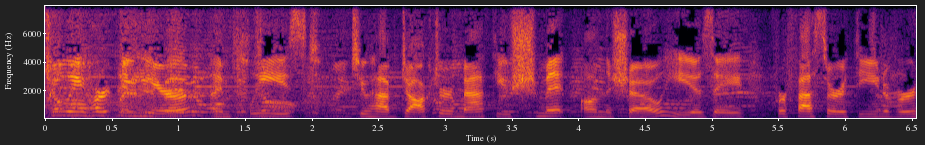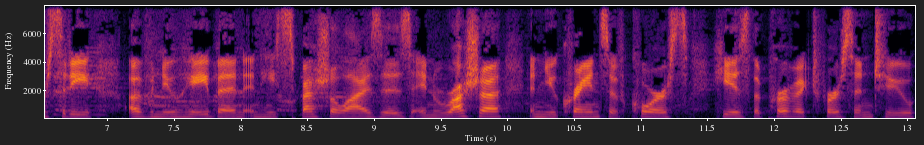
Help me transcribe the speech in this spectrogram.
Julie Hartman here. I'm pleased to have Dr. Matthew Schmidt on the show. He is a professor at the University of New Haven and he specializes in Russia and Ukraine. So, of course, he is the perfect person to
